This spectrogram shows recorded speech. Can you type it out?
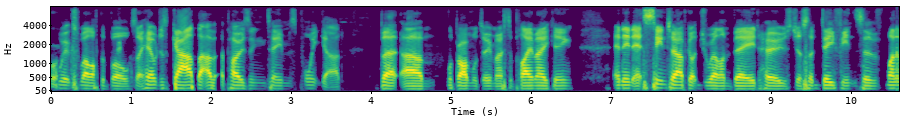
works well off the ball, so he'll just guard the opposing team's point guard. But um, LeBron will do most of playmaking. And then at centre, I've got Joel Embiid, who's just a defensive, one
